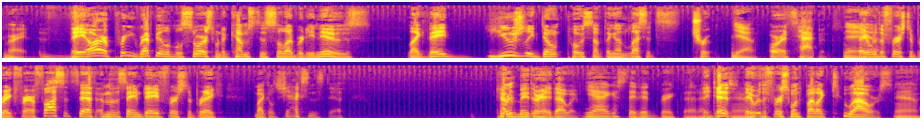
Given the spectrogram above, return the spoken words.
Right. they are a pretty reputable source when it comes to celebrity news. Like they usually don't post something unless it's true Yeah. or it's happened. Yeah, they yeah. were the first to break Farrah Fawcett's death, and then the same day first to break Michael Jackson's death. Kind Were- of made their head that way. Yeah, I guess they did break that. They did. Yeah. They were the first ones by like two hours. Yeah.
